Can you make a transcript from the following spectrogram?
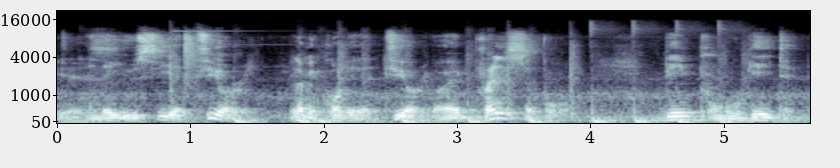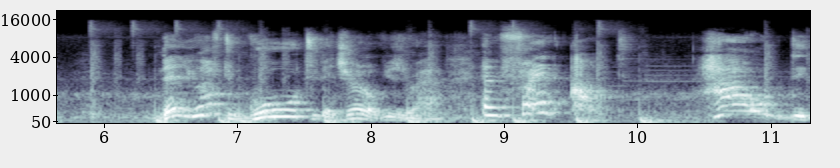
Yes. and then you see a theory, let me call it a theory or a principle being promulgated, then you have to go to the children of Israel and find out how did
